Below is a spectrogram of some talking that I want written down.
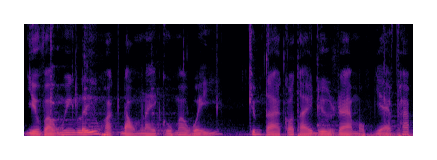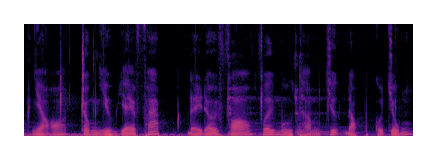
dựa vào nguyên lý hoạt động này của ma quỷ chúng ta có thể đưa ra một giải pháp nhỏ trong nhiều giải pháp để đối phó với mưu thâm trước độc của chúng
